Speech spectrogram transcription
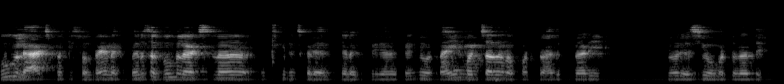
கூகுள் ஆட்ஸ் பற்றி சொல்கிறேன் எனக்கு பெருசாக கூகுள் ஆட்ஸில் எக்ஸ்பீரியன்ஸ் கிடையாது. எனக்கு எனக்கு தெரிஞ்ச ஒரு நைன் மந்த்ஸாக தான் நான் பண்ணுறேன் அதுக்கு முன்னாடி ஒரு எஸ்இஓ மட்டும் தான் தெரியும்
